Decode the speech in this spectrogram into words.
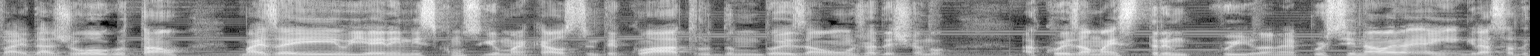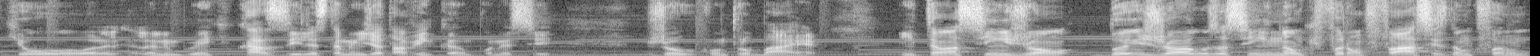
vai dar jogo e tal. Mas aí o Yannis conseguiu marcar aos 34, dando 2 a 1 já deixando a coisa mais tranquila, né? Por sinal, é engraçado que o, eu lembro bem que o Casillas também já estava em campo nesse jogo contra o Bayern. Então, assim, João, dois jogos, assim, não que foram fáceis, não que foram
